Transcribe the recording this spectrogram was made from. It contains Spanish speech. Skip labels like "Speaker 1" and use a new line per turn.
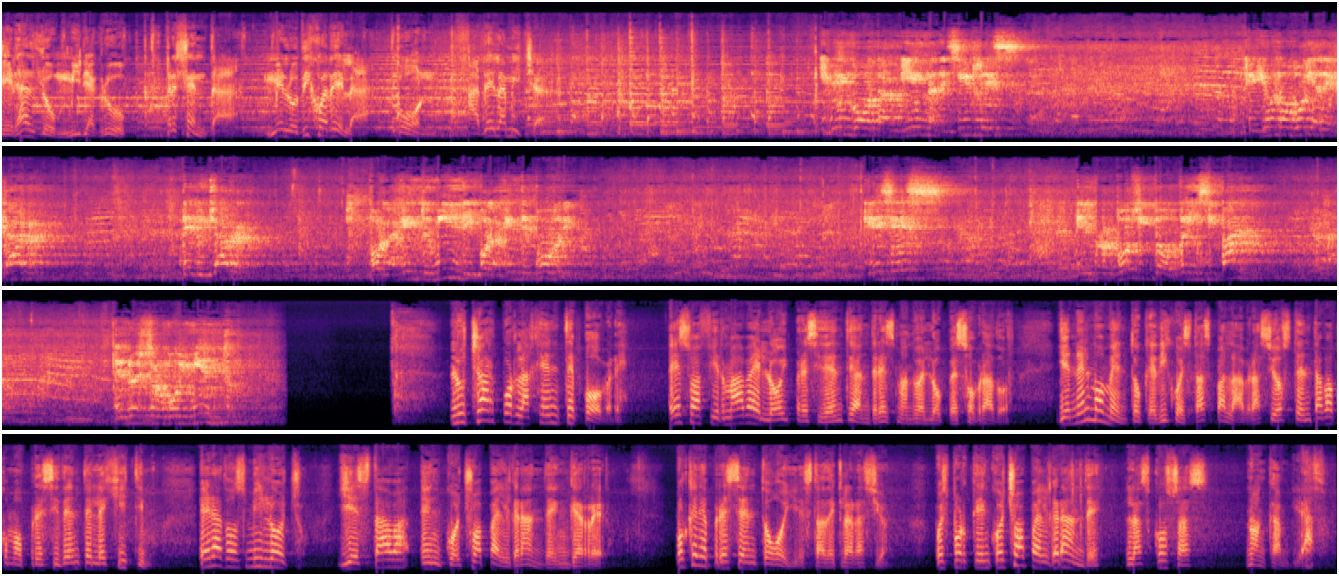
Heraldo Media Group presenta Me lo dijo Adela con Adela Micha.
Y vengo también a decirles que yo no voy a dejar de luchar por la gente humilde y por la gente pobre. Ese es el propósito principal de nuestro movimiento.
Luchar por la gente pobre. Eso afirmaba el hoy presidente Andrés Manuel López Obrador. Y en el momento que dijo estas palabras se ostentaba como presidente legítimo. Era 2008 y estaba en Cochuapa el Grande, en Guerrero. ¿Por qué le presento hoy esta declaración? Pues porque en Cochuapa el Grande las cosas no han cambiado.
